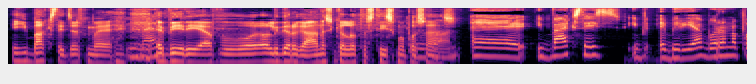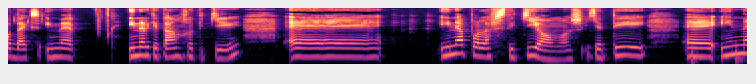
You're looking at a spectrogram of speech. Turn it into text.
η backstage, ας πούμε, Ναι. εμπειρία που όλη η διοργάνωση και όλο το στήσιμο από εσάς. Λοιπόν, ε, η backstage η εμπειρία μπορώ να πω εντάξει είναι, είναι αρκετά αγχωτική. Ε, είναι απολαυστική όμως γιατί ε, είναι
